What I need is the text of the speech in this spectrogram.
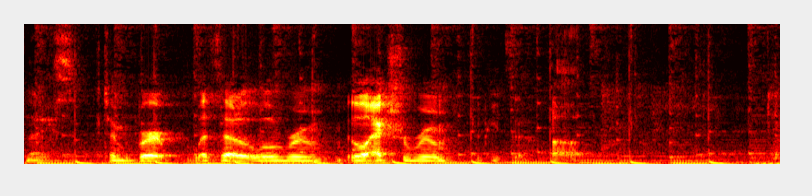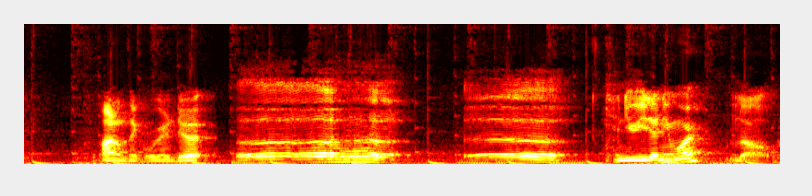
Nice. Time to burp. Let's add a little room, a little extra room to the pizza. Uh, I don't think we're gonna do it. Uh, uh, Can you eat anymore? no.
